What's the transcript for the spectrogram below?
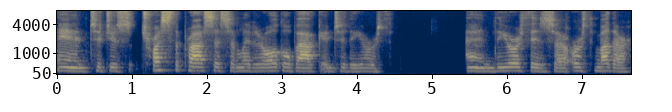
and to just trust the process and let it all go back into the earth. And the earth is uh, Earth Mother.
